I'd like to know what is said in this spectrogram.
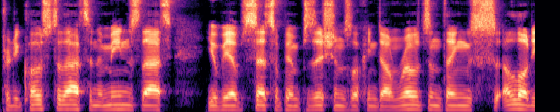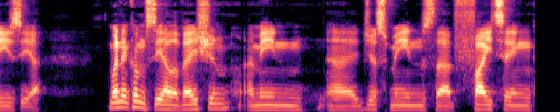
pretty close to that, and it means that you'll be able to set up in positions looking down roads and things a lot easier. when it comes to the elevation, I mean, uh, it just means that fighting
